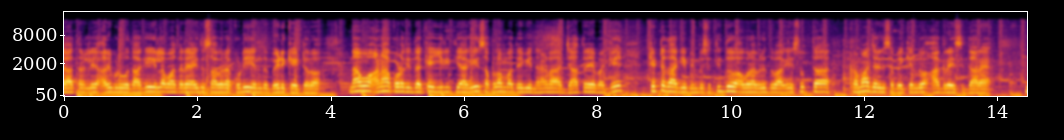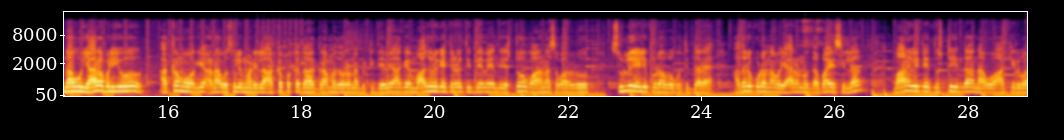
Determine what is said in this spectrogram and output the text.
ಜಾಲತಾಣದಲ್ಲಿ ಅರಿಬಿಡುವುದಾಗಿ ಇಲ್ಲವಾದರೆ ಐದು ಸಾವಿರ ಕೊಡಿ ಎಂದು ಬೇಡಿಕೆ ಇಟ್ಟರು. ನಾವು ಹಣ ಕೊಡದಿದ್ದಕ್ಕೆ ಈ ರೀತಿಯಾಗಿ ಸಫಲಾಂಬ ದೇವಿ ದನಗಳ ಜಾತ್ರೆಯ ಬಗ್ಗೆ ಕೆಟ್ಟದಾಗಿ ಬಿಂಬಿಸುತ್ತಿದ್ದು, ಅವರ ವಿರುದ್ಧವಾಗಿ ಸೂಕ್ತ ಕ್ರಮ ಜರುಗಿಸಬೇಕೆಂದು ಆಗ್ರಹಿಸಿದ್ದಾರೆ. ನಾವು ಯಾರ ಬಳಿಯೂ ಅಕ್ರಮವಾಗಿ ಹಣ ವಸೂಲಿ ಮಾಡಿಲ್ಲ, ಅಕ್ಕಪಕ್ಕದ ಗ್ರಾಮದವರನ್ನು ಬಿಟ್ಟಿದ್ದೇವೆ, ಹಾಗೆ ಮಾಲೂರಿಗೆ ತೆರಳುತ್ತಿದ್ದೇವೆ ಎಂದು ಎಷ್ಟೋ ವಾಹನ ಸವಾರರು ಸುಳ್ಳು ಹೇಳಿ ಕೂಡ ಹೋಗುತ್ತಿದ್ದಾರೆ. ಆದರೂ ಕೂಡ ನಾವು ಯಾರನ್ನು ದಬಾಯಿಸಿಲ್ಲ. ಮಾನವೀಯತೆ ದೃಷ್ಟಿಯಿಂದ ನಾವು ಹಾಕಿರುವ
